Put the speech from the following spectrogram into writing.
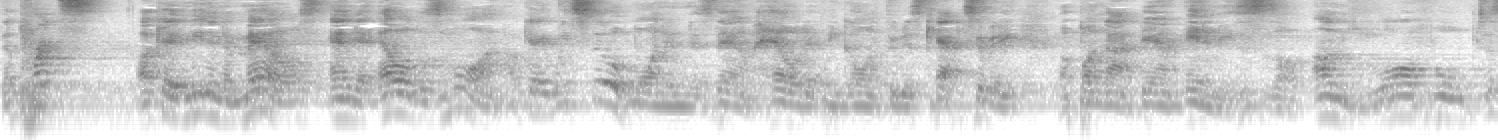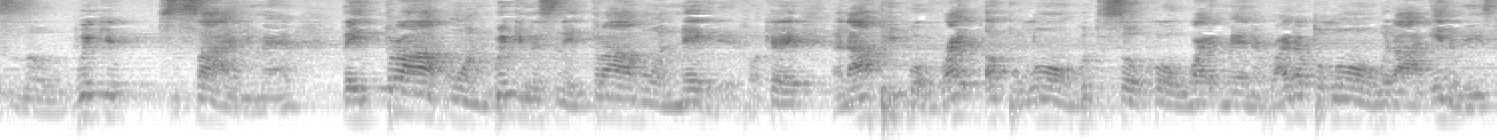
the prince Okay, meaning the males and the elders mourn. Okay, we still mourn in this damn hell that we going through this captivity upon our damn enemies. This is an unlawful, this is a wicked society, man. They thrive on wickedness and they thrive on negative, okay? And our people right up along with the so-called white man and right up along with our enemies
